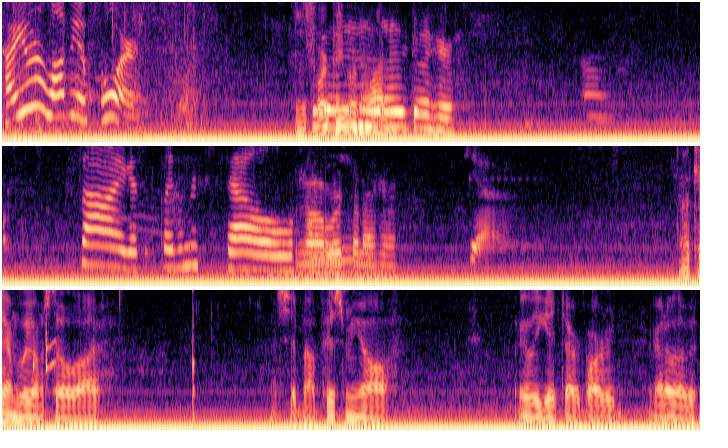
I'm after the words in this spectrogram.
How are you in a lobby of four? There's four people in the lobby. Go here. Um, sorry, I guess it's played by myself. No, we're still not here. Yes. I can't believe I'm still alive. That shit about pissed me off. Really get third parted. Gotta love it.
